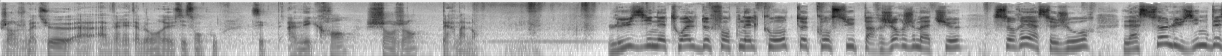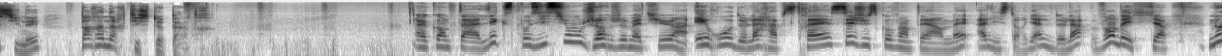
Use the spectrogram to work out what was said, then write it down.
Georges Mathieu a, a véritablement réussi son coup. C'est un écran changeant permanent. L'usine étoile de Fontenay-le-Comte, conçue par Georges Mathieu, serait à ce jour la seule usine dessinée par un artiste peintre. Euh, quant à l'exposition, Georges Mathieu, un héros de l'art abstrait, c'est jusqu'au 21 mai à l'historial de la Vendée. Nous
